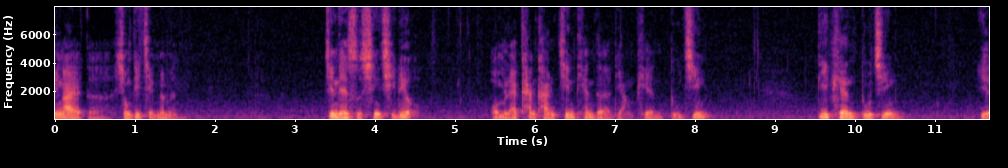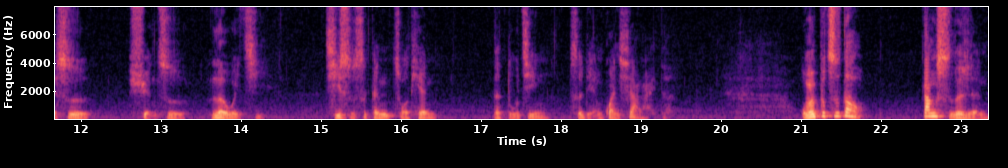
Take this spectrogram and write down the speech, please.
亲爱的兄弟姐妹们，今天是星期六，我们来看看今天的两篇读经。第一篇读经也是选自《乐位记》，其实是跟昨天的读经是连贯下来的。我们不知道当时的人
